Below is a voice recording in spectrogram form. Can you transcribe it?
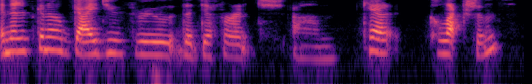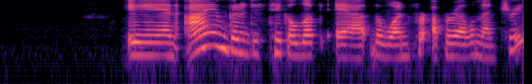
and then it's going to guide you through the different um, collections. And I am going to just take a look at the one for upper elementary.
